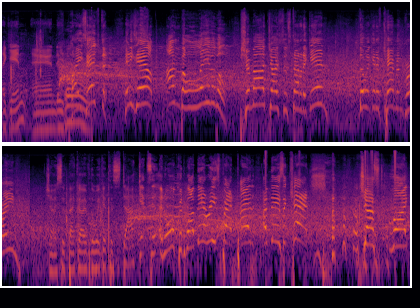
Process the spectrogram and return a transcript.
again, and he oh. plays edged it, and he's out. Unbelievable. Shamar Joseph's done it again. The wicket of Cameron Green. Joseph back over the wicket to Starc. Gets it an awkward one. There is bat pad, and there's a catch. Just like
